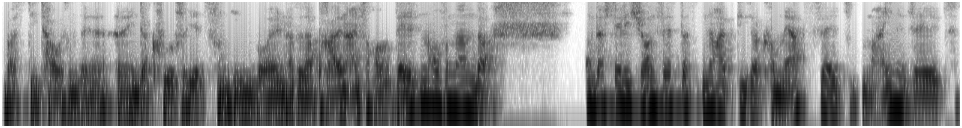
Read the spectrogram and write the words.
was die Tausende äh, in der Kurve jetzt von ihnen wollen. Also da prallen einfach auch Welten aufeinander. Und da stelle ich schon fest, dass innerhalb dieser Kommerzwelt meine Welt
